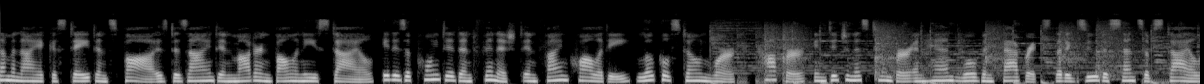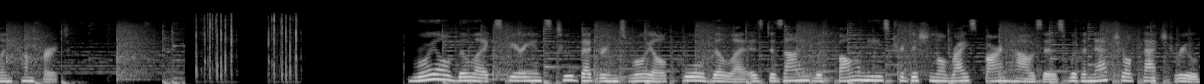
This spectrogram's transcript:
Seminyak Estate and Spa is designed in modern Balinese style, it is appointed and finished in fine quality, local stone work, copper, indigenous timber and hand-woven fabrics that exude a sense of style and comfort. Royal Villa Experience 2 bedrooms Royal Pool Villa is designed with Balinese traditional rice barn houses with a natural thatched roof,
